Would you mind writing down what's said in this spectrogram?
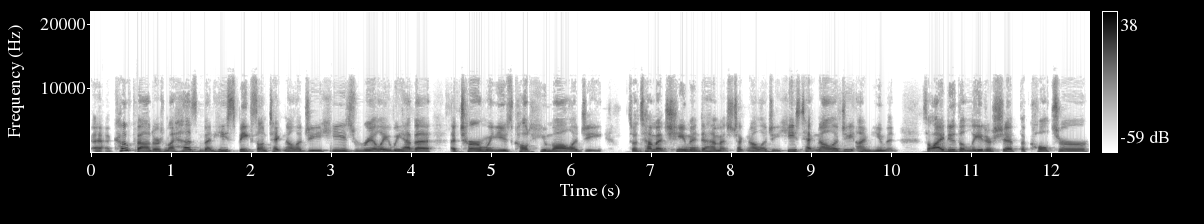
uh, co-founders, my husband, he speaks on technology. He's really we have a, a term we use called humology. So it's how much human to how much technology. He's technology, I'm human. So I do the leadership, the culture,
